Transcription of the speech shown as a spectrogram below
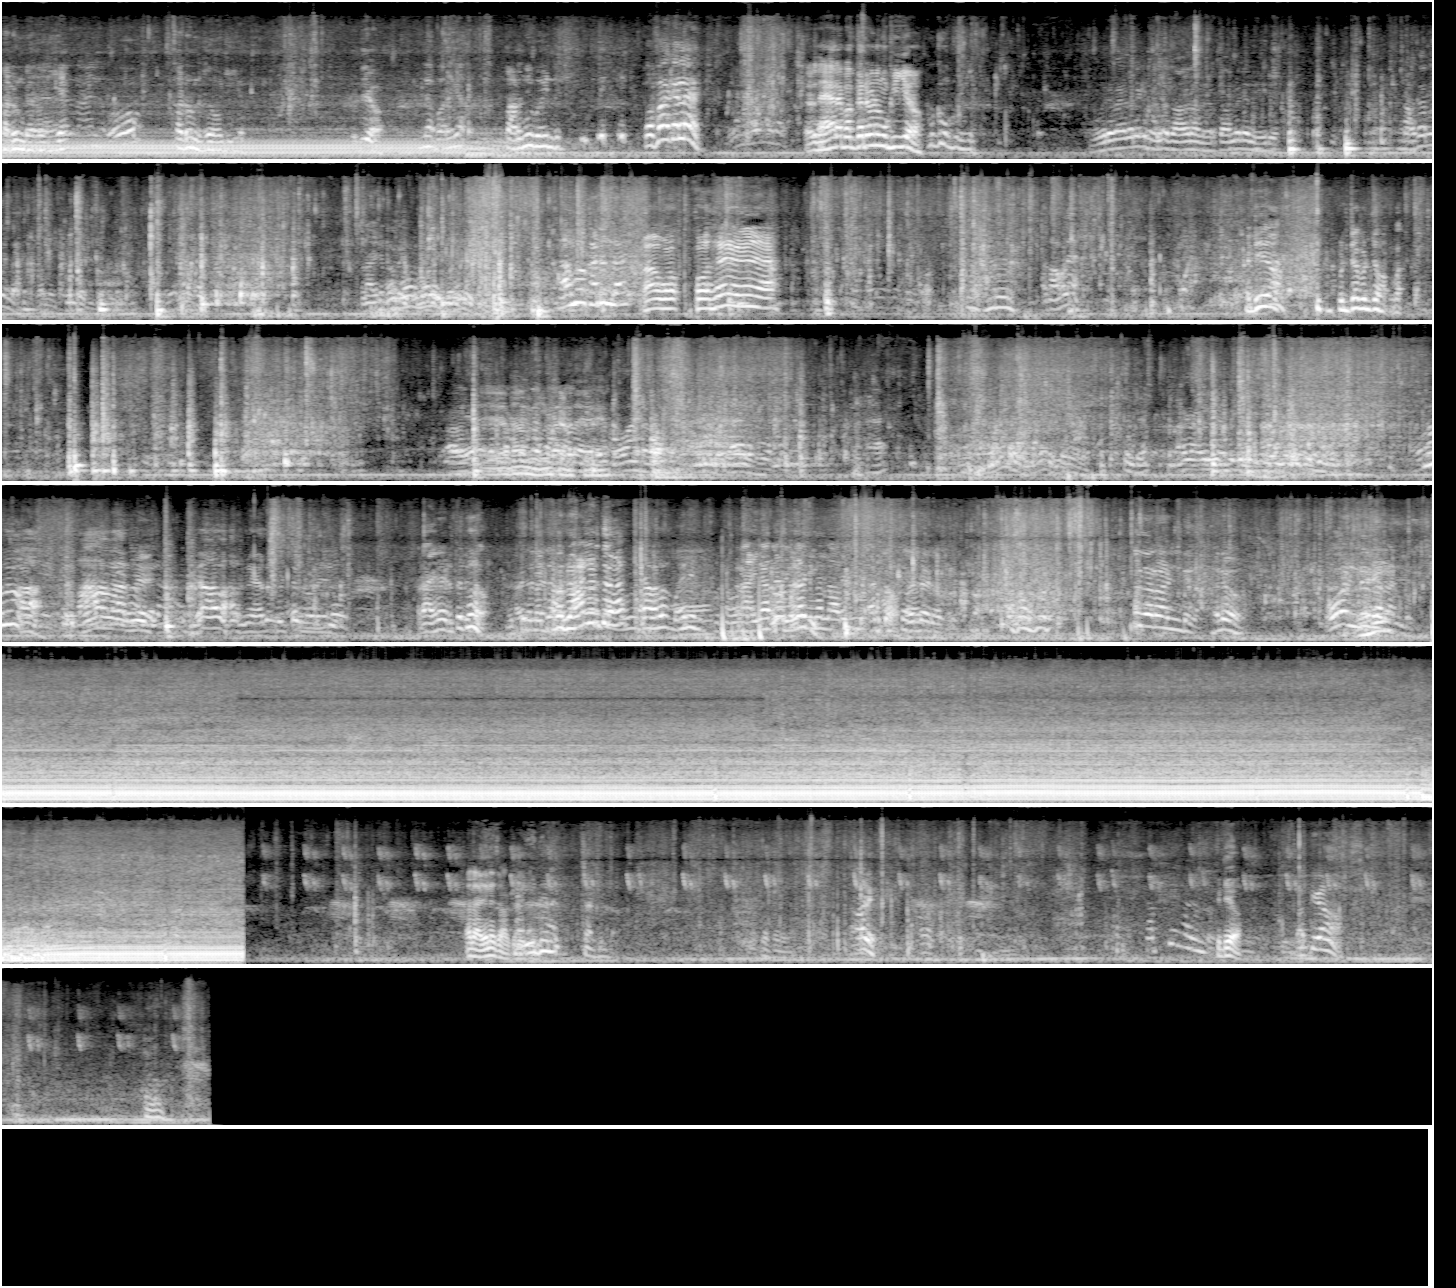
കടുണ്ട് നോക്കിയാ. കടുണ്ട് നോക്കിയോ. കിട്ടിയോ ഇല്ല പറയാ. പറഞ്ഞു പോയിണ്ട്. ഒഫാക്കല്ലേ നേരെ ബക്കറ്റോട് മുക്കിക്കോ? മുക്ക് മുക്ക് മുക്ക്. രാമോ കടുണ്ട്. ആ പൊസേ പിടിച്ചോ പിടിച്ചോ ഏതാണ് മീൻ കിടക്കുന്നത് ആ പറഞ്ഞു ഞാൻ വെള്ളം വരി. അല്ല അതിനെ ചാക്കാം ഇതിന് ചാക്കില്ല. കിട്ടിയോ? കത്തി Oh.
